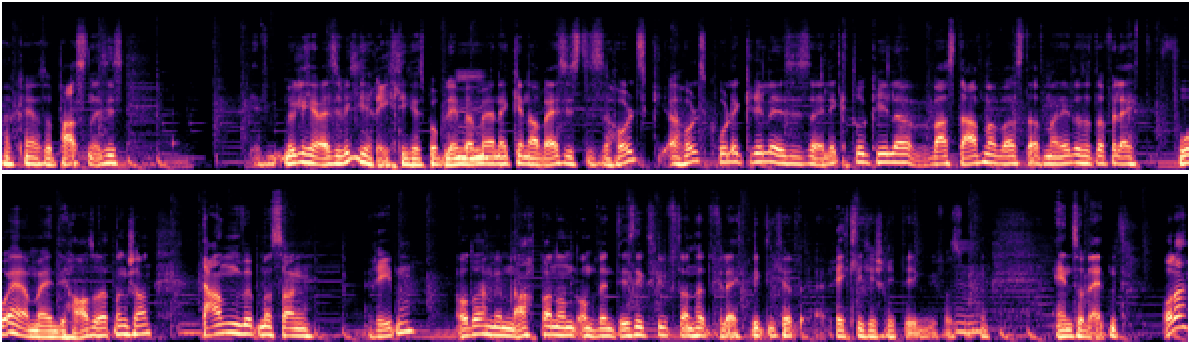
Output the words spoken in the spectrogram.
Okay, also passen. Es ist möglicherweise wirklich ein rechtliches Problem, weil man ja nicht genau weiß, ist das ein, Holz, ein Holzkohlegriller, ist es ein Elektrogriller, was darf man, was darf man nicht. Also da vielleicht vorher mal in die Hausordnung schauen. Dann würde man sagen, reden, oder? Mit dem Nachbarn und, und wenn das nichts hilft, dann halt vielleicht wirklich halt rechtliche Schritte irgendwie versuchen einzuleiten. Oder?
